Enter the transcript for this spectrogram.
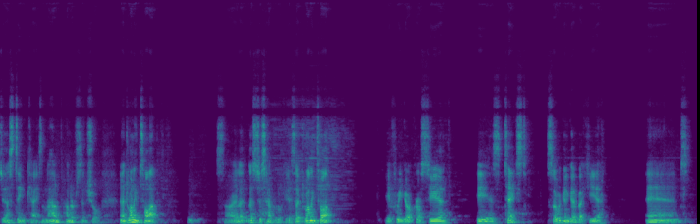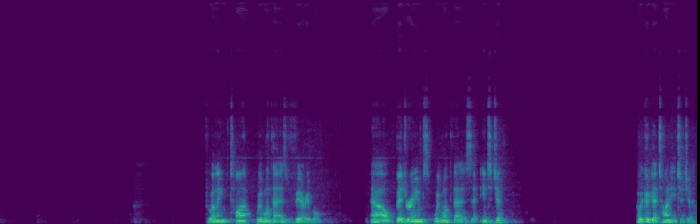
just in case. I'm not 100% sure. Now, dwelling type, sorry, let, us just have a look here. So dwelling type, if we go across here, is text. So we're going to go back here and Dwelling type, we want that as variable. Our bedrooms, we want that as an integer. We could get tiny integer,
